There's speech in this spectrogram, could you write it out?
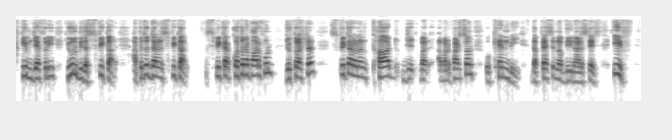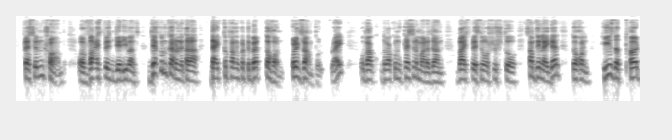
Hakeem Jeffries he will be the speaker. আপনি তো জানেন স্পিকার স্পিকার কতটা পাওয়ারফুল যুক্তরাষ্ট্রের? স্পিকার হলেন 3rd যে মানে মানে person who can be the president of the United States if President Trump or Vice President JD Vance যেকোনো কারণে তারা দায়িত্ব পালন করতে ব্যর্থ হন। For example, right? অথবা অথবা কোন প্রেসিডেন্ট মারা যান, ভাইস প্রেসিডেন্ট অসুস্থ, something like that তখন 3rd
